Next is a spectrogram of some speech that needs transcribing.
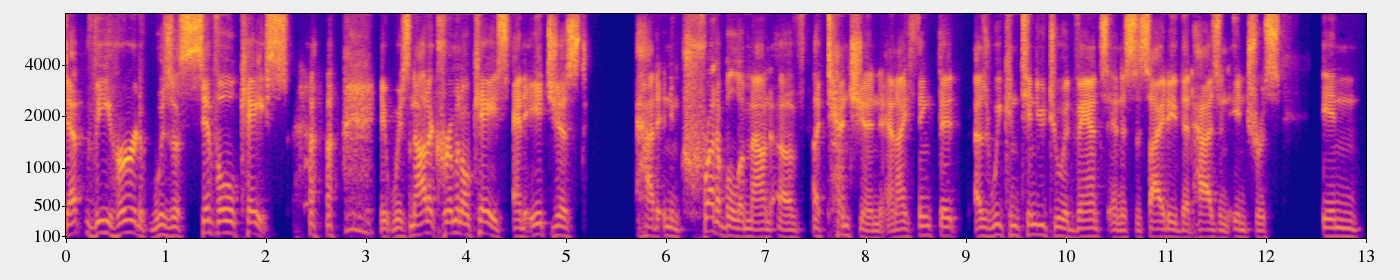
Depp v. Heard was a civil case. it was not a criminal case. And it just had an incredible amount of attention. And I think that as we continue to advance in a society that has an interest in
